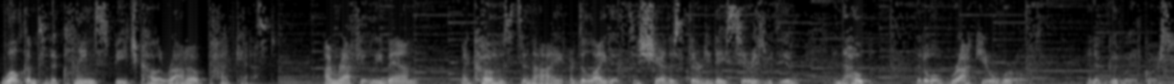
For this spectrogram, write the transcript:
Welcome to the Clean Speech Colorado podcast. I'm Raphael Liban. My co-hosts and I are delighted to share this 30-day series with you in the hope that it will rock your world. In a good way, of course.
